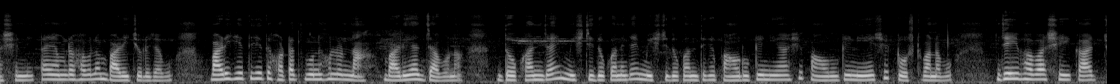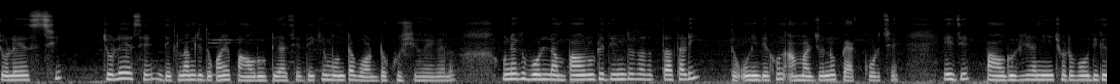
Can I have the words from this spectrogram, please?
আসেননি। তাই আমরা ভাবলাম বাড়ি চলে যাব। বাড়ি যেতে যেতে হঠাৎ মনে হলো, না, বাড়ি আর যাব না। দোকান যাই, মিষ্টি দোকানে যাই, মিষ্টি দোকান থেকে পাউরুটি নিয়ে আসি, পাউরুটি নিয়ে এসে টোস্ট বানাবো। যেই ভাবা সেই কাজ চলে এসেছি। চলে এসে দেখলাম যে দোকানে পাউরুটি আছে, দেখে মনটা বড্ড খুশি হয়ে গেল। ওনাকে বললাম, পাউরুটি দিন তো, তাড়াতাড়ি। তো উনি দেখুন আমার জন্য প্যাক করছে। এই যে পাউরুটিটা নিয়ে ছোটো বৌদিকে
